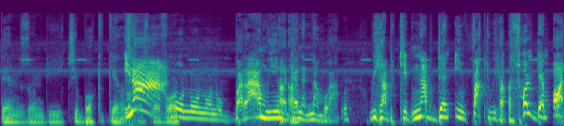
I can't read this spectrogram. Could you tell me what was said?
terms on the Chibok girls? Ina! No, no, no, no. Bara mu yi maganan nan ba. We have kidnapped them. In fact, we have sold them all.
